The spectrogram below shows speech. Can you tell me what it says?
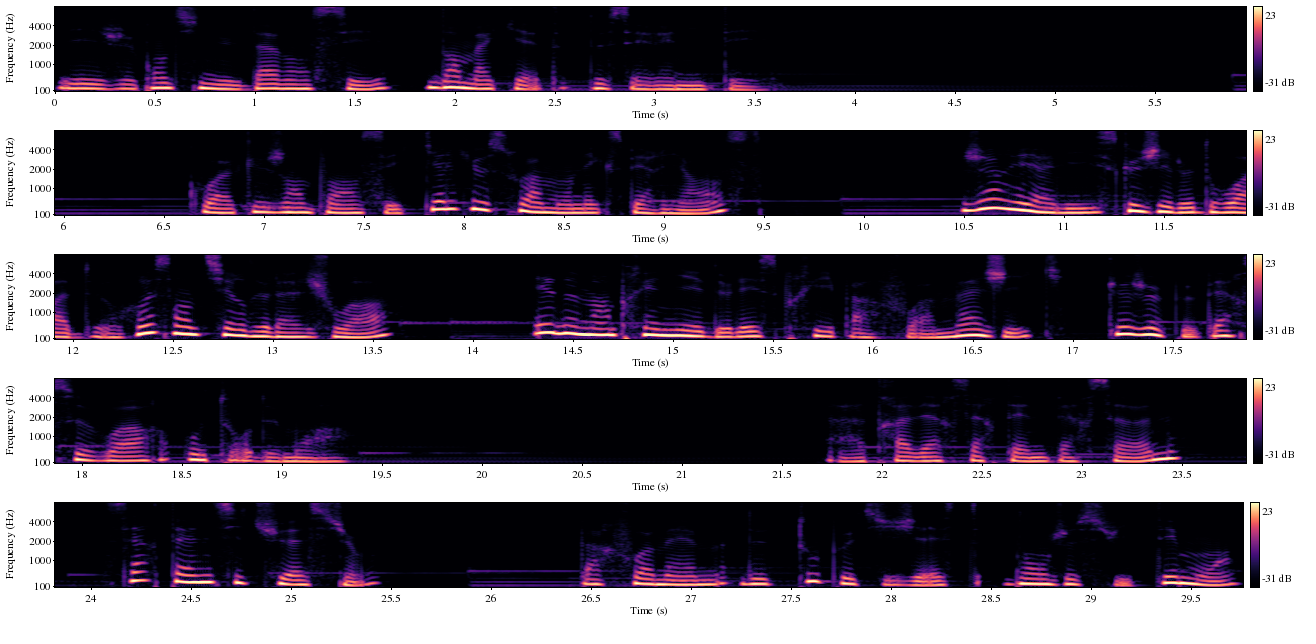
Et je continue d'avancer dans ma quête de sérénité. Quoi que j'en pense et quelle que soit mon expérience, je réalise que j'ai le droit de ressentir de la joie et de m'imprégner de l'esprit parfois magique que je peux percevoir autour de moi. À travers certaines personnes, certaines situations parfois même de tout petits gestes dont je suis témoin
